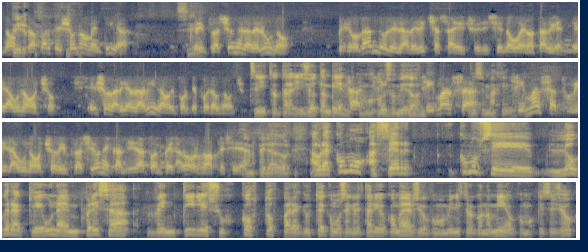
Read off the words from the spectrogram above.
No, pero, aparte yo no mentía. La inflación era del 1, pero dándole la derecha a hecho y diciendo, bueno, está bien, era 1,8. Ellos darían la vida hoy porque fuera 1,8. Sí, total, y yo también, como consumidor. Si, Massa, si Massa tuviera 1,8 de inflación, es candidato a emperador, no a presidente. A emperador. Ahora, ¿cómo hacer ¿Cómo se logra que una empresa ventile sus costos para que usted como secretario de Comercio, como ministro de Economía o como qué sé yo,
